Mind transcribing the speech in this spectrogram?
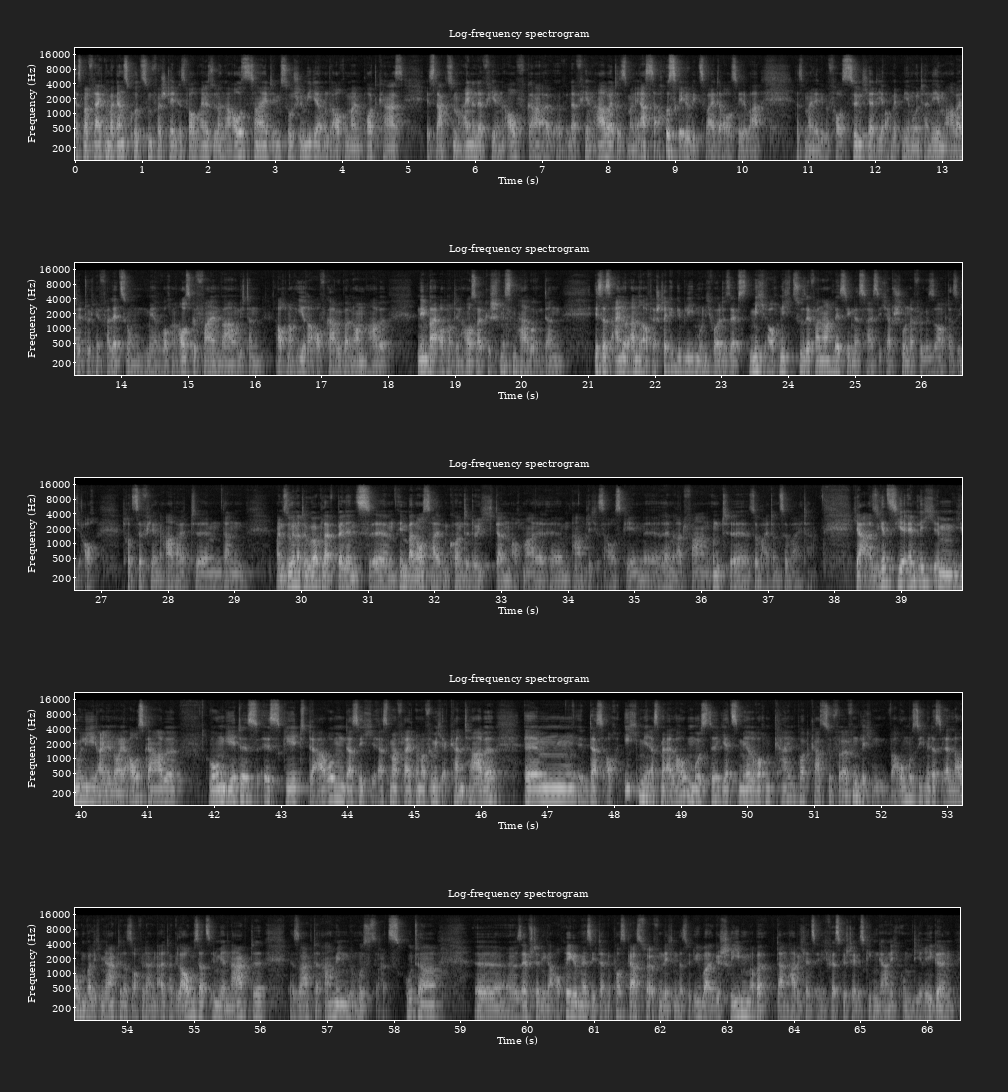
Erstmal vielleicht nochmal ganz kurz zum Verständnis, warum eine so lange Auszeit im Social Media und auch in meinem Podcast. Es lag zum einen in der vielen Aufgabe, in der vielen Arbeit, das ist meine erste Ausrede. Und die zweite Ausrede war, dass meine liebe Frau Zündcher, die auch mit mir im Unternehmen arbeitet, durch eine Verletzung mehrere Wochen ausgefallen war und ich dann auch noch ihre Aufgabe übernommen habe, nebenbei auch noch den Haushalt geschmissen habe und dann ist das eine oder andere auf der Strecke geblieben und ich wollte selbst mich auch nicht zu sehr vernachlässigen. Das heißt, ich habe schon dafür gesorgt, dass ich auch trotz der vielen Arbeit ähm, dann meine sogenannte Work-Life-Balance äh, im Balance halten konnte durch dann auch mal äh, abendliches Ausgehen, äh, Rennradfahren und äh, so weiter und so weiter. Ja, also jetzt hier endlich im Juli eine neue Ausgabe. Worum geht es? Es geht darum, dass ich erstmal vielleicht nochmal für mich erkannt habe, ähm, dass auch ich mir erstmal erlauben musste, jetzt mehrere Wochen keinen Podcast zu veröffentlichen. Warum musste ich mir das erlauben? Weil ich merkte, dass auch wieder ein alter Glaubenssatz in mir nagte, der sagte, Armin, du musst als guter äh, Selbstständiger auch regelmäßig deine Podcasts veröffentlichen. Das wird überall geschrieben, aber dann habe ich letztendlich festgestellt, es ging gar nicht um die Regeln,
